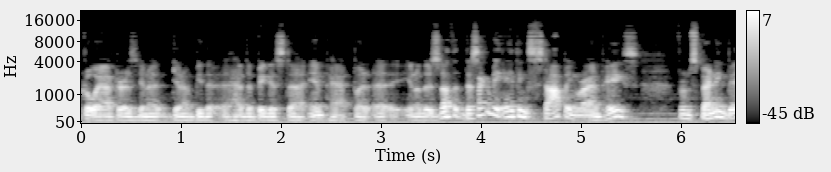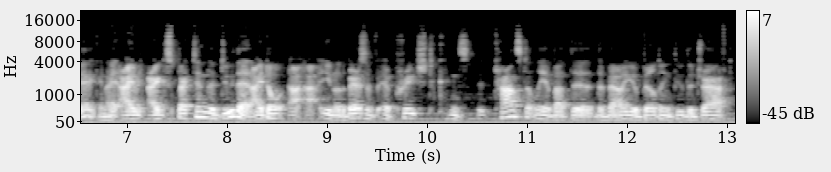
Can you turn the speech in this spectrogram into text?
go after is going to be the, have the biggest uh, impact. But uh, you know, there's nothing. There's not going to be anything stopping Ryan Pace from spending big, and I, I, I, expect him to do that. I don't, I, you know, the Bears have, have preached constantly about the, the value of building through the draft,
